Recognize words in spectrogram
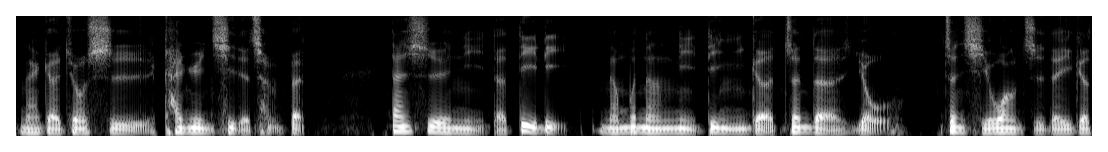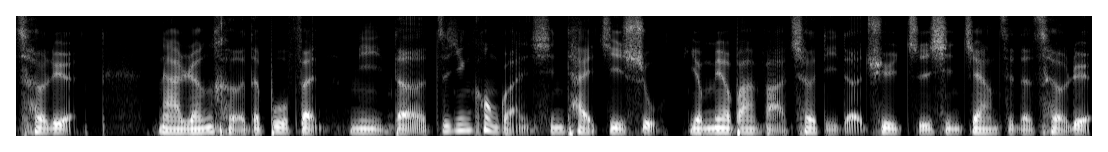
那个就是看运气的成分。但是你的地利，能不能拟定一个真的有正期望值的一个策略？那人和的部分，你的资金控管、心态、技术有没有办法彻底的去执行这样子的策略？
